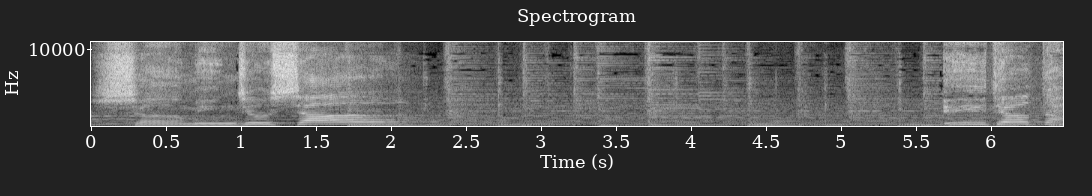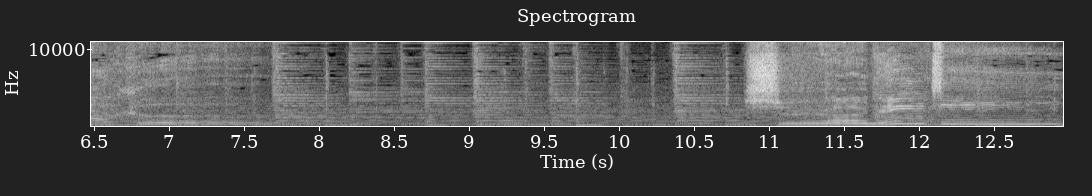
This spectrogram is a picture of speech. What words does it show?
生命就像一条大河，时而宁静，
